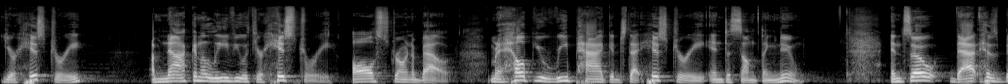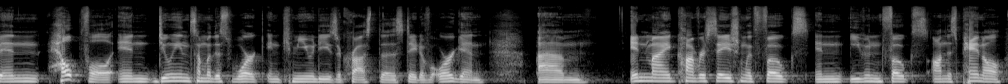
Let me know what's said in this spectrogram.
your history, I'm not going to leave you with your history all strewn about. I'm going to help you repackage that history into something new. And so that has been helpful in doing some of this work in communities across the state of Oregon. Um, in my conversation with folks, and even folks on this panel,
